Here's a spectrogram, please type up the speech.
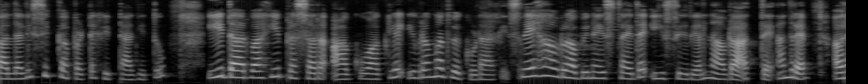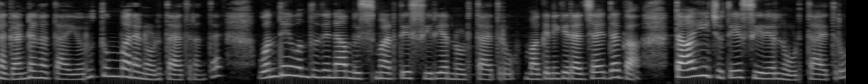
ಕಾಲದಲ್ಲಿ ಸಿಕ್ಕಾಪಟ್ಟೆ ಹಿಟ್ ಆಗಿತ್ತು. ಈ ಧಾರಾವಾಹಿ ಪ್ರಸಾರ ಆಗುವಾಗಲೇ ಇವರ ಮದುವೆ ಕೂಡ ಆಗಿ ಸ್ನೇಹ ಅವರು ಅಭಿನಯಿಸ್ತಾ ಇದ್ದ ಈ ಸೀರಿಯಲ್ನ ಅವರ ಅತ್ತೆ, ಅಂದರೆ ಅವರ ಗಂಡನ ತಾಯಿಯವರು ತುಂಬಾ ನೋಡ್ತಾ ಇದ್ರಂತೆ. ಒಂದೇ ಒಂದು ದಿನ ಮಿಸ್ ಮಾಡ್ದೆ ಸೀರಿಯಲ್ ನೋಡ್ತಾ ಇದ್ರು. ಮಗನಿಗೆ ರಜಾ ಇದ್ದಾಗ ತಾಯಿ ಜೊತೆ ಸೀರಿಯಲ್ ನೋಡ್ತಾ ಇದ್ರು.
